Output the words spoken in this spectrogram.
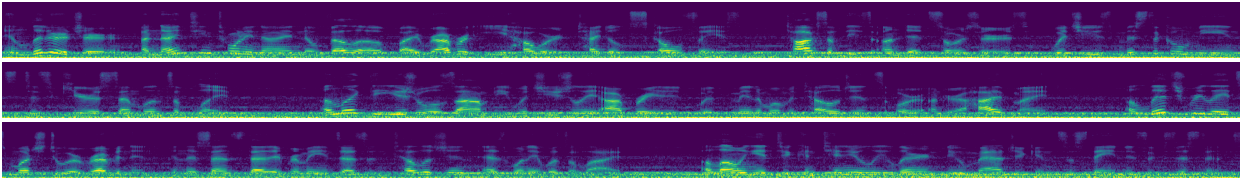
In literature, a 1929 novella by Robert E. Howard titled Skullface talks of these undead sorcerers, which use mystical means to secure a semblance of life. Unlike the usual zombie, which usually operated with minimum intelligence or under a hive mind, a lich relates much to a revenant in the sense that it remains as intelligent as when it was alive, allowing it to continually learn new magic and sustain its existence.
